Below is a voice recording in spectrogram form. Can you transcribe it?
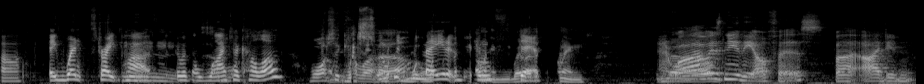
Uh, they went straight past. Mm, It was a lighter color. What a Which color, one? huh? Wh- made it Where were they in coming? Where were they step. coming? Uh, Well, I was near the office, but I didn't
